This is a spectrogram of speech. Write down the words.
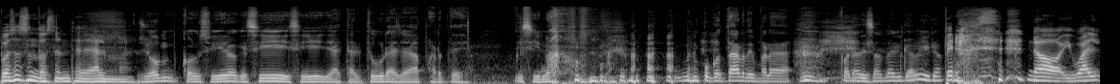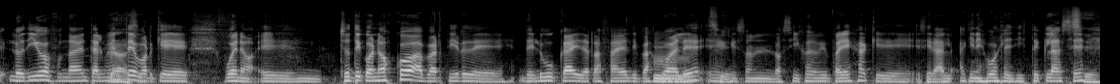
Vos sos un docente de alma. Yo considero que sí, sí, ya a esta altura, ya aparte y si no, un poco tarde para, para desatar el camino. Pero no, igual lo digo fundamentalmente porque, bueno, eh, yo te conozco a partir de, de, Luca y de Rafael Di Pascuale, mm, eh, que son los hijos de mi pareja, que, es decir, a, quienes vos les diste clase,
